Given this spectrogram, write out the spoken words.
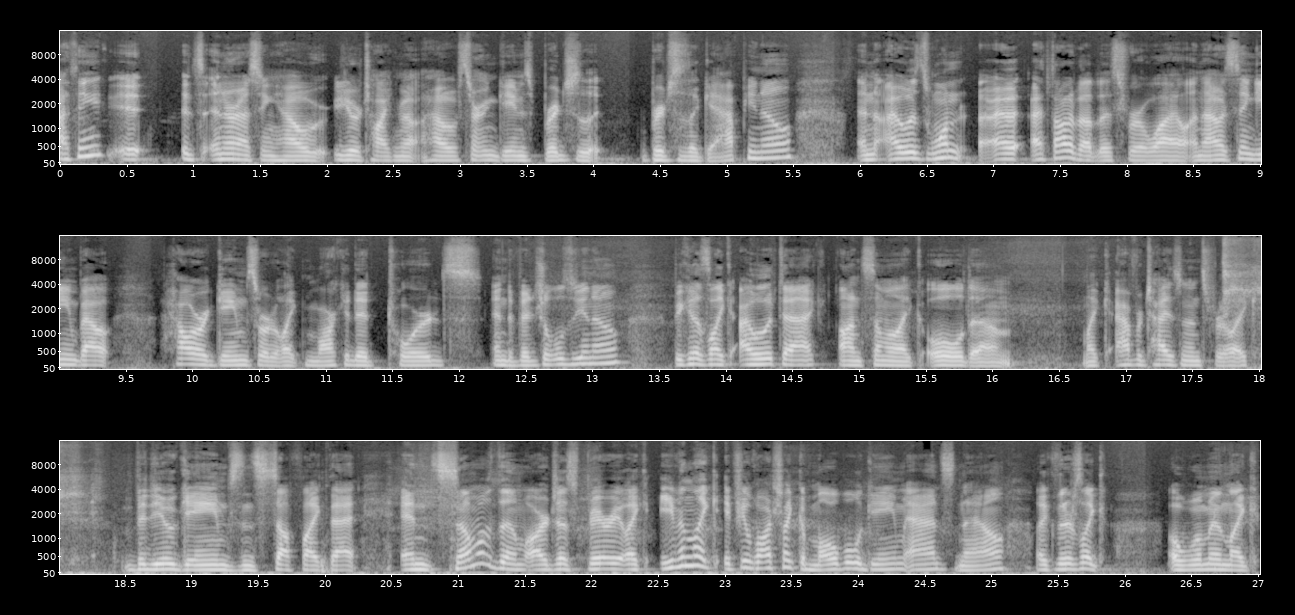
I think it it's interesting how you're talking about how certain games bridge the bridge the gap, you know. And I was one I, I thought about this for a while, and I was thinking about how our games sort of like marketed towards individuals, you know, because like I looked at on some like old um like advertisements for like video games and stuff like that. And some of them are just very like even like if you watch like a mobile game ads now like there's like a woman like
